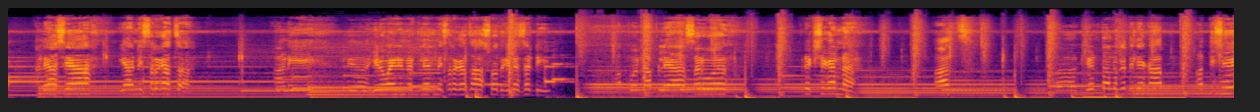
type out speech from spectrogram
आणि अशा या निसर्गाचा आणि हिरवाईने नटलेल्या निसर्गाचा आस्वाद घेण्यासाठी आपण आपल्या सर्व प्रेक्षकांना आज खेड तालुक्यातील एका अतिशय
